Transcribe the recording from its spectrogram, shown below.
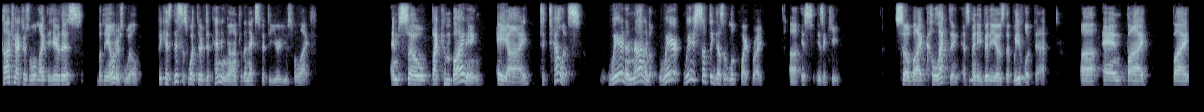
Contractors won't like to hear this, but the owners will, because this is what they're depending on for the next 50 year useful life. And so by combining AI to tell us where an anomaly, where, where something doesn't look quite right, uh, is, is a key. So by collecting as many videos that we've looked at, uh, and by by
